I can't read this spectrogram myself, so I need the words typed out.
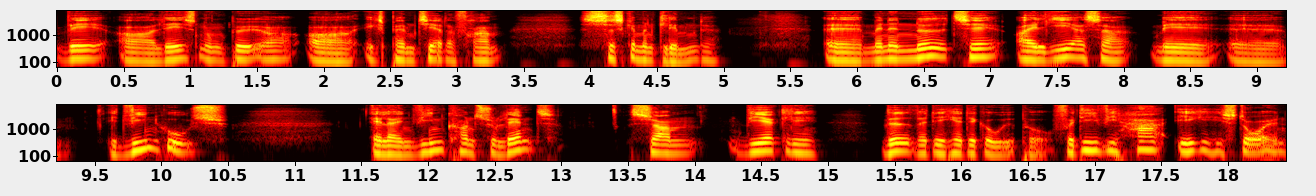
ved at læse nogle bøger og eksperimentere dig frem, så skal man glemme det. Øh, man er nødt til at alliere sig med øh, et vinhus eller en vinkonsulent, som virkelig ved, hvad det her det går ud på. Fordi vi har ikke historien,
